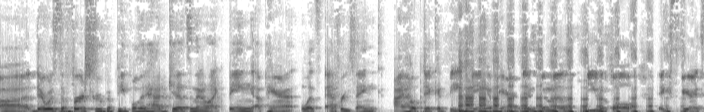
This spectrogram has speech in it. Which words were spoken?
Uh, there was the first group of people that had kids, and they're like, being a parent was everything I hoped it could be. Being a parent is the most beautiful experience.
